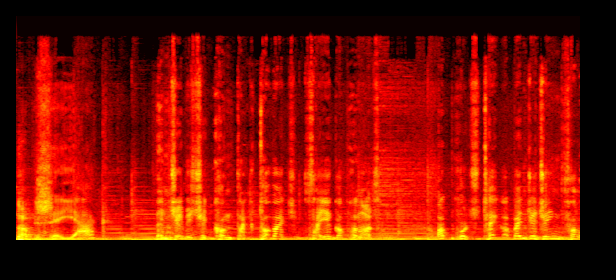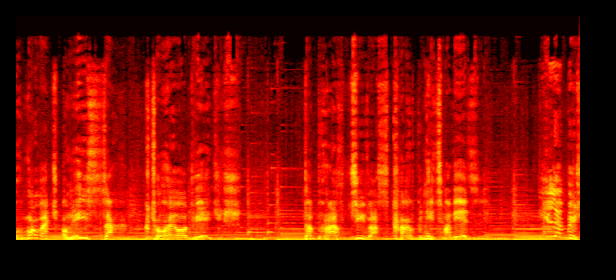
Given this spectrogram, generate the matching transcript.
Dobrze. Że jak? Będziemy się kontaktować za jego pomocą. Oprócz tego będzie cię informować o miejscach, które odwiedzisz. To prawdziwa skarbnica wiedzy. Ile byś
